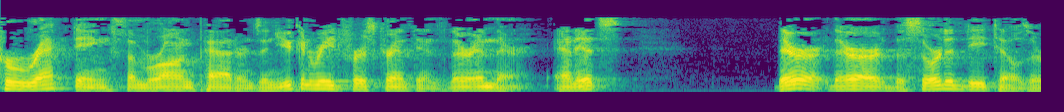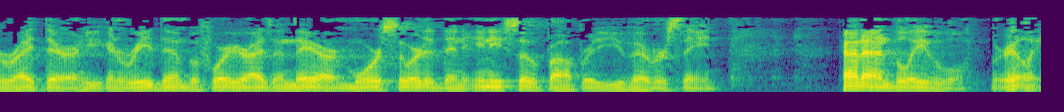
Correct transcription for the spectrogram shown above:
correcting some wrong patterns. And you can read 1 Corinthians. They're in there. And it's, there, there are the sordid details are right there. You can read them before your eyes, and they are more sordid than any soap opera you've ever seen. Kind of unbelievable, really.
